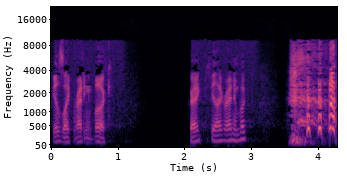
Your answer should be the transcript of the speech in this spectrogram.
feels like writing a book, Greg, feel like writing a book?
